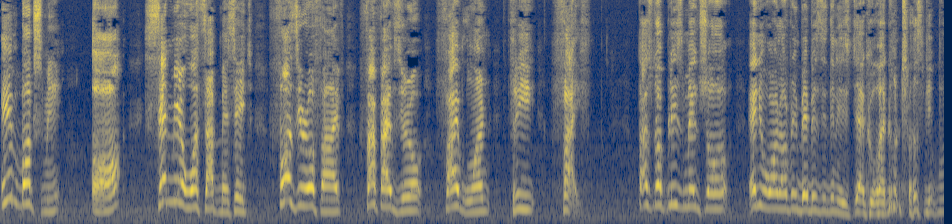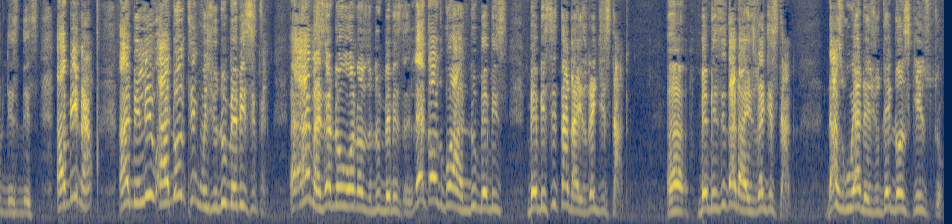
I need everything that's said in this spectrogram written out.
inbox me or send me a WhatsApp message 405 550 5135. Pastor, please make sure anyone offering babysitting is. Oh, I don't trust people these days. I mean, now, I believe, I don't think we should do babysitting. I myself don't want us to do babysitting. Let us go and do babies, babysitter that is registered. Uh, babysitter that is registered. That's where they should take those kids to.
